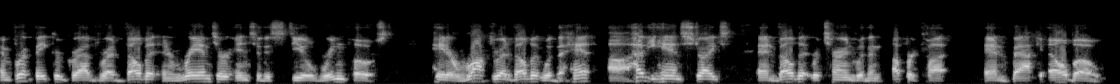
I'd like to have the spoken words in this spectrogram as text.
and Britt Baker grabbed Red Velvet and rammed her into the steel ring post. Hayter rocked Red Velvet with the uh, heavy hand strikes, and Velvet returned with an uppercut and back elbow.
